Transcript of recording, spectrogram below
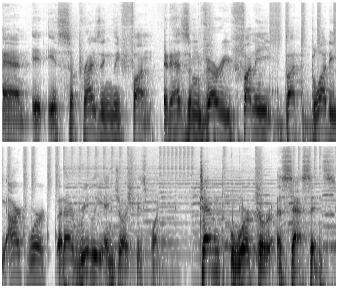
and it is surprisingly fun. It has some very funny but bloody artwork, but I really enjoyed this one. Temp Worker Assassins.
